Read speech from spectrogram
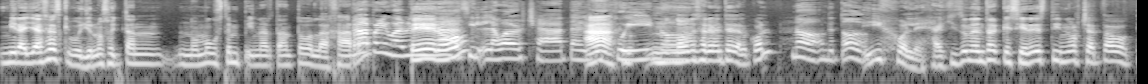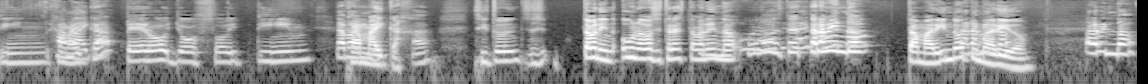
Mira, ya sabes que pues, yo no soy tan. No me gusta empinar tanto la jarra. No, pero igual pero- así, el agua horchata, el Ah, queen, no, necesariamente de alcohol. no, de todo. Híjole, aquí es donde entra que si eres team horchata o team jamaica, Jamaica. pero yo soy team Tamarindo. jamaica. Ah. Si tú, si- tamarindo, uno, dos y tres, tamarindo, Tamarindo, uno, dos y tres, tamarindo, tamarindo, tu Tamarindo. marido. Para vendo.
